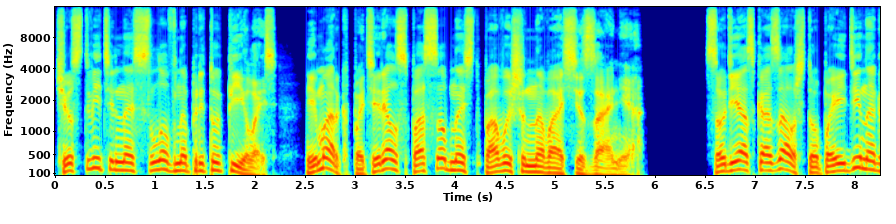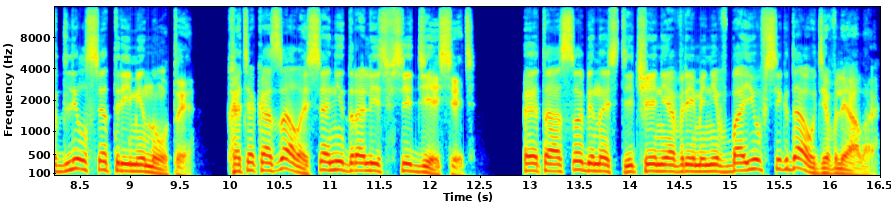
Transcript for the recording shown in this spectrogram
чувствительность словно притупилась, и Марк потерял способность повышенного осязания. Судья сказал, что поединок длился три минуты, хотя казалось, они дрались все десять. Эта особенность течения времени в бою всегда удивляла.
